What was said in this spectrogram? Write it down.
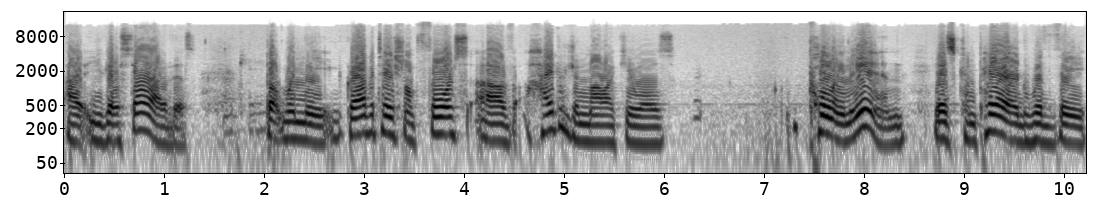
uh, you get a star out of this. Okay. But when the gravitational force of hydrogen molecules pulling in is compared with the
